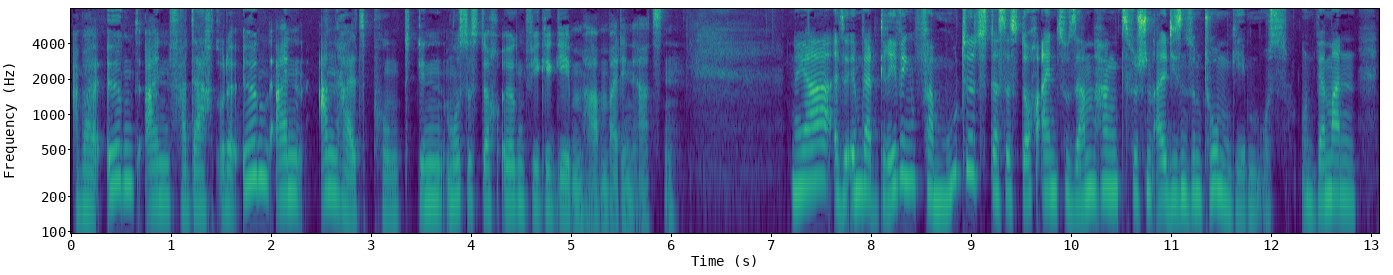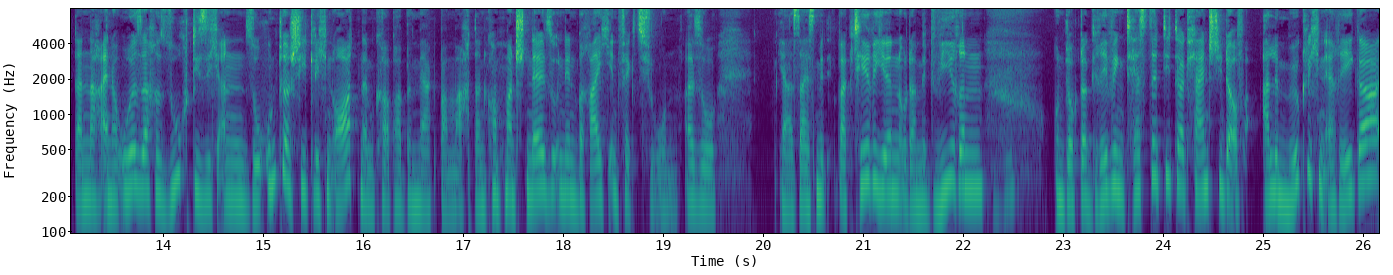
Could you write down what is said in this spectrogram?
Aber irgendeinen Verdacht oder irgendeinen Anhaltspunkt, den muss es doch irgendwie gegeben haben bei den Ärzten. Naja, also Irmgard Greving vermutet, dass es doch einen Zusammenhang zwischen all diesen Symptomen geben muss. Und wenn man dann nach einer Ursache sucht, die sich an so unterschiedlichen Orten im Körper bemerkbar macht, dann kommt man schnell so in den Bereich Infektion. Also ja, sei es mit Bakterien oder mit Viren. Und Dr. Greving testet Dieter Kleinstieder auf alle möglichen Erreger,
